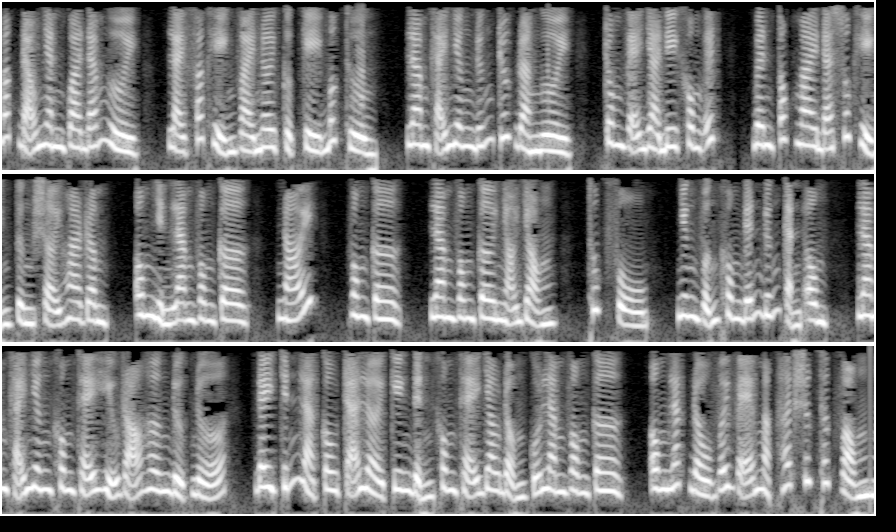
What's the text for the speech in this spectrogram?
mắt đảo nhanh qua đám người, lại phát hiện vài nơi cực kỳ bất thường, Lam Khải Nhân đứng trước đoàn người, trong vẻ già đi không ít, bên tóc mai đã xuất hiện từng sợi hoa râm, ông nhìn Lam Vong Cơ, nói, Vong Cơ, Lam Vong Cơ nhỏ giọng, thúc phụ, nhưng vẫn không đến đứng cạnh ông, Lam Khải Nhân không thể hiểu rõ hơn được nữa, đây chính là câu trả lời kiên định không thể dao động của Lam Vong Cơ, ông lắc đầu với vẻ mặt hết sức thất vọng,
